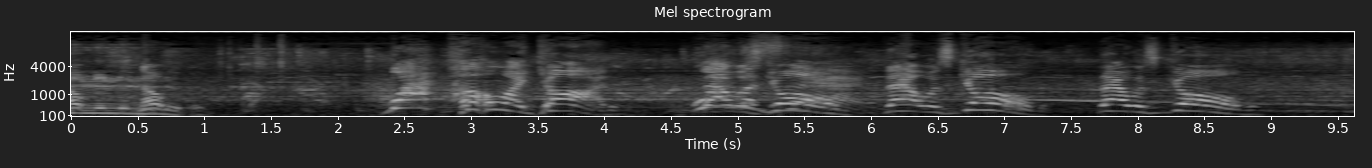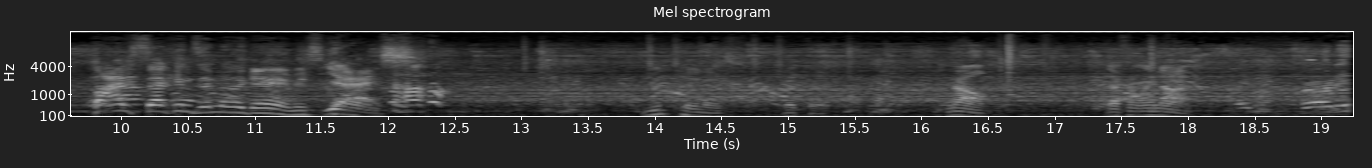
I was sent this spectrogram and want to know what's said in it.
Nope, nope. What? Oh my god! that was, was gold! that? That was gold! That was gold! Five seconds into the game, he scored. Yes! You penis. Right there. No. Definitely not. Brody,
